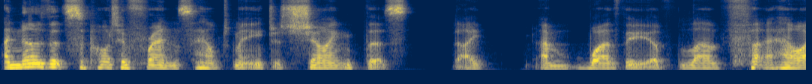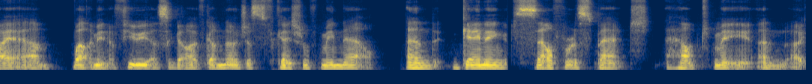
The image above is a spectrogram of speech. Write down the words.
I know that supportive friends helped me just showing that I am worthy of love for how I am. Well, I mean, a few years ago, I've got no justification for me now and gaining self-respect helped me and I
